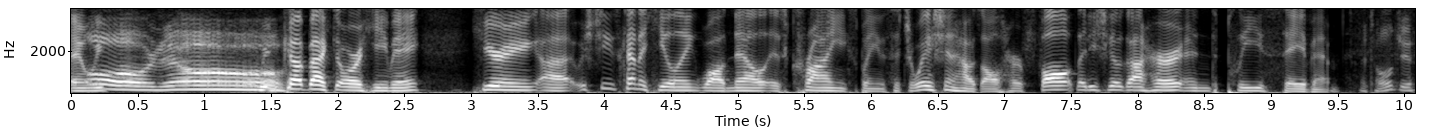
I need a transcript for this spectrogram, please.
And we, oh no. we cut back to Orihime, hearing uh, she's kind of healing while Nel is crying, explaining the situation, how it's all her fault that Ichigo got hurt, and please save him. I told you.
